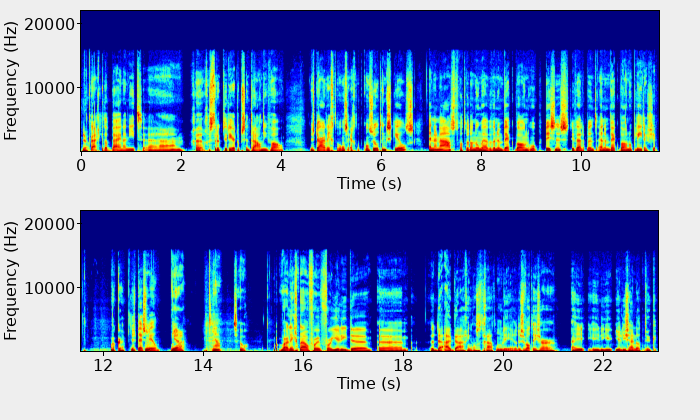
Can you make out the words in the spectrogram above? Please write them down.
ja. krijg je dat bijna niet uh, ge, gestructureerd op centraal niveau. Dus daar richten we ons echt op consulting skills. En daarnaast, wat we dan noemen, hebben we een backbone op business development en een backbone op leadership. Oké. Okay. Dus best veel. Ja. Ja. Zo. Waar ligt nou voor, voor jullie de, uh, de uitdaging als het gaat om leren? Dus wat is er. Hey, jullie, jullie zijn dat natuurlijk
